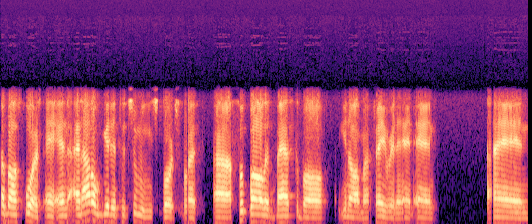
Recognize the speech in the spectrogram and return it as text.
about sports, and, and and I don't get into too many sports, but uh, football and basketball, you know, are my favorite, and and and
